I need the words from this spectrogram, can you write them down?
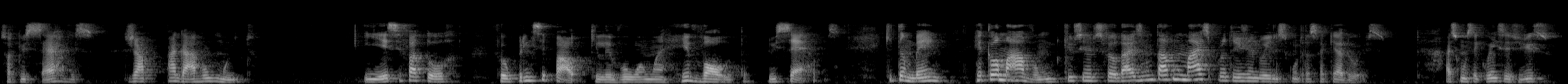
Só que os servos já pagavam muito. E esse fator foi o principal que levou a uma revolta dos servos, que também reclamavam que os senhores feudais não estavam mais protegendo eles contra saqueadores. As consequências disso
